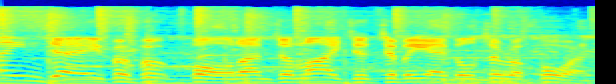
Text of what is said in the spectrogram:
fine day for football, I'm delighted to be able to report.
